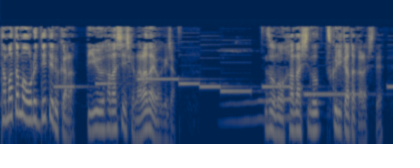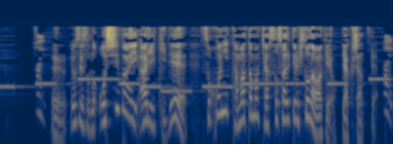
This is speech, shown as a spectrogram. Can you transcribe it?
たまたま俺出てるからっていう話にしかならないわけじゃん。その話の作り方からして。はい。うん。要するにそのお芝居ありきで、そこにたまたまキャストされてる人なわけよ、役者って。はい。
